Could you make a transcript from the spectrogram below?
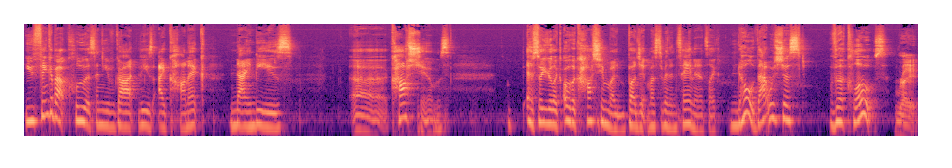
you think about Clueless, and you've got these iconic '90s uh, costumes. And so you're like, oh, the costume budget must have been insane. And it's like, no, that was just the clothes right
